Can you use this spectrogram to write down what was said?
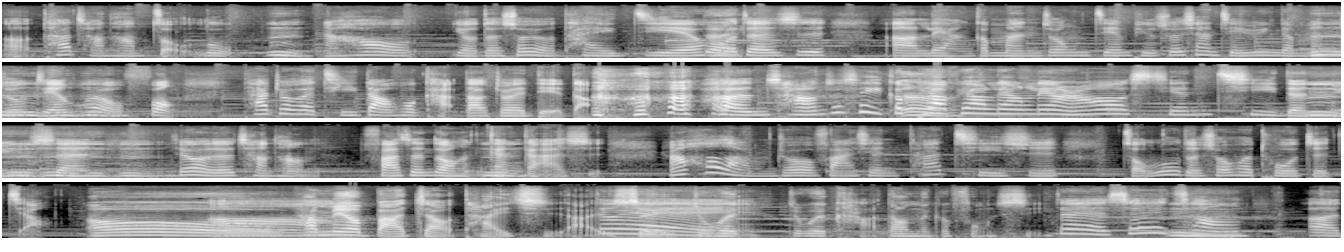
呃，他常常走路，嗯，然后有的时候有台阶，或者是呃两个门中间，比如说像捷运的门中间会有缝，他就会踢到或卡到，就会跌倒，很长，就是一个漂漂亮亮，然后仙气的女生，嗯。结果就常常发生这种很尴尬的事。然后后来我们就会发现，他其实走路的时候会拖着脚。哦，嗯他没有把脚抬起来，所以就会就会卡到那个缝隙。对，所以从、嗯呃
